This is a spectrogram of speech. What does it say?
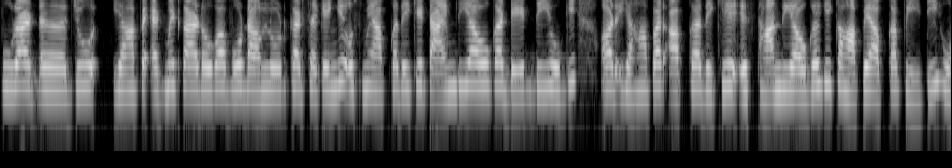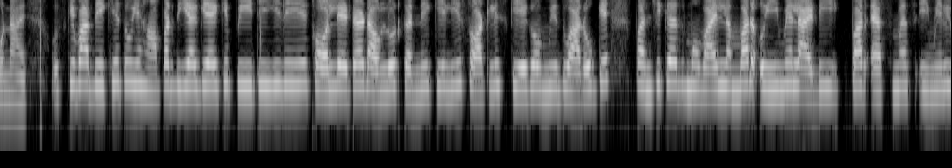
पूरा जो यहाँ पर एडमिट कार्ड होगा वो डाउनलोड कर सकेंगे उसमें आपका देखिए टाइम दिया होगा डेट दी होगी और यहाँ पर आपका देखिए स्थान दिया होगा कि कहाँ पर आपका पी होना है उसके बाद देखिए तो यहाँ पर दिया गया है कि पीटी के लिए कॉल लेटर डाउनलोड करने के लिए शॉर्टलिस्ट किए गए उम्मीदवारों के पंजीकृत मोबाइल नंबर और ईमेल आईडी पर एसएमएस ईमेल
